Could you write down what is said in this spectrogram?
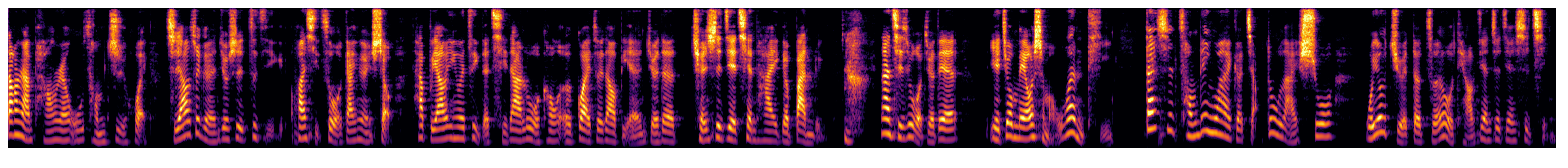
当然，旁人无从智慧。只要这个人就是自己欢喜做、甘愿受，他不要因为自己的期待落空而怪罪到别人，觉得全世界欠他一个伴侣。那其实我觉得也就没有什么问题。但是从另外一个角度来说，我又觉得择偶条件这件事情，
